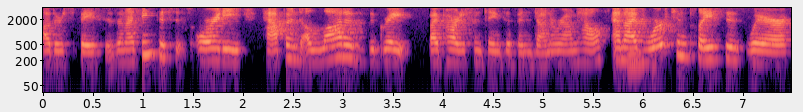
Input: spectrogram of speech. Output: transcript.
other spaces. And I think this has already happened. A lot of the great bipartisan things have been done around health. And I've mm-hmm. worked in places where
